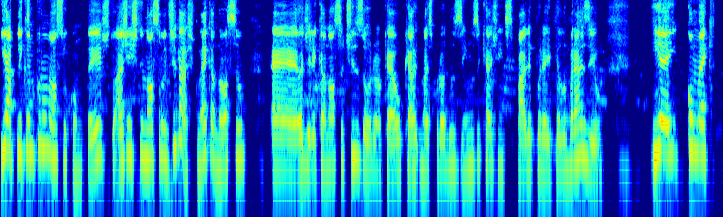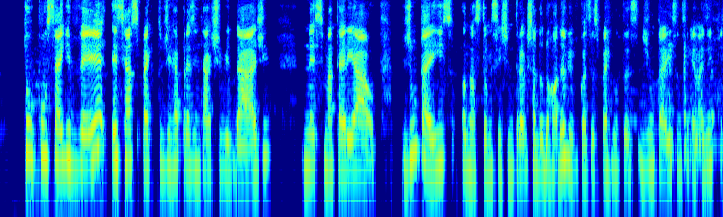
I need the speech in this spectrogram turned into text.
E aplicando para o nosso contexto, a gente tem nosso livro didático, né? Que é o nosso, é, eu diria que é o nosso tesouro, que é o que nós produzimos e que a gente espalha por aí pelo Brasil. E aí, como é que tu consegue ver esse aspecto de representatividade nesse material? Junta isso, oh, estou me sentindo entrevistador do Roda Viva com essas perguntas, junta isso, não sei o que, mas enfim.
